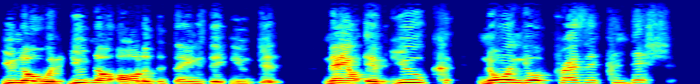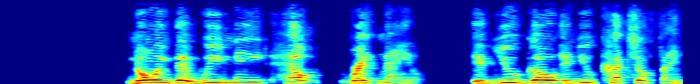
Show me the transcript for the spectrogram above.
you know what you know all of the things that you do. Now, if you knowing your present condition, knowing that we need help right now, if you go and you cut your finger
